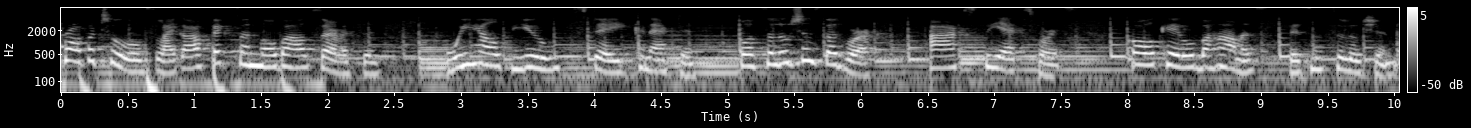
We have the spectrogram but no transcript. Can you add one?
proper tools like our fixed and mobile services, we help you stay connected. For solutions that work, ask the experts. Call Cable Bahamas Business Solutions.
